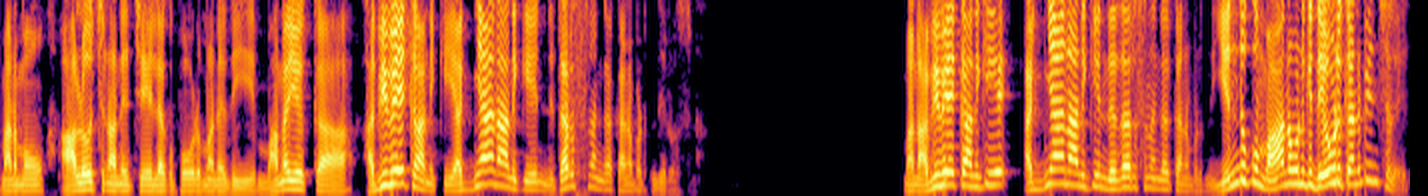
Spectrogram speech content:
మనము ఆలోచన అనేది చేయలేకపోవడం అనేది మన యొక్క అవివేకానికి అజ్ఞానానికి నిదర్శనంగా కనబడుతుంది ఈ రోజున. మన అవివేకానికి అజ్ఞానానికి నిదర్శనంగా కనబడుతుంది ఎందుకు మానవునికి దేవుడు కనిపించలేదు?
